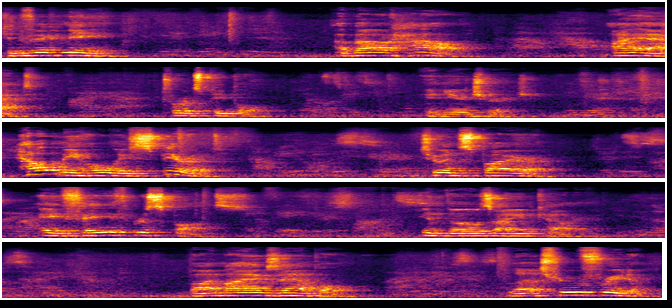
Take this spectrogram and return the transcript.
Convict me about how I act towards people in your church. Help me, Holy Spirit, to inspire a faith response in those I encounter. By my example, let true freedom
